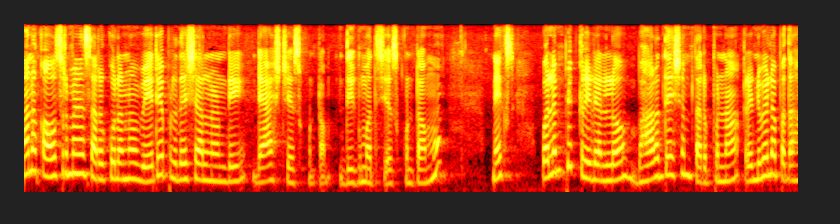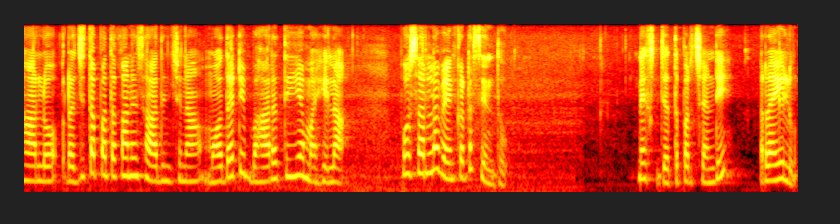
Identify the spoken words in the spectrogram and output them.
మనకు అవసరమైన సరుకులను వేరే ప్రదేశాల నుండి డాష్ చేసుకుంటాం దిగుమతి చేసుకుంటాము. నెక్స్ట్ ఒలింపిక్ క్రీడల్లో భారతదేశం తరపున రెండు వేల పదహారులో రజిత పథకాన్ని సాధించిన మొదటి భారతీయ మహిళ పూసర్ల వెంకట సింధు. నెక్స్ట్ జతపరచండి. రైలు.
